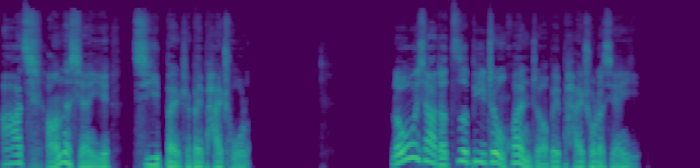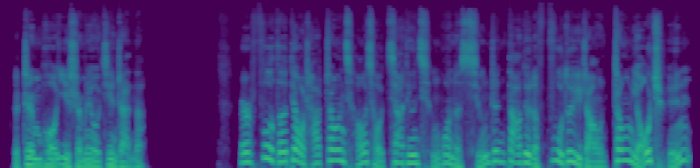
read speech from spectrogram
阿强的嫌疑基本是被排除了。楼下的自闭症患者被排除了嫌疑，这侦破一时没有进展呢。而负责调查张巧巧家庭情况的刑侦大队的副队长张瑶群，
